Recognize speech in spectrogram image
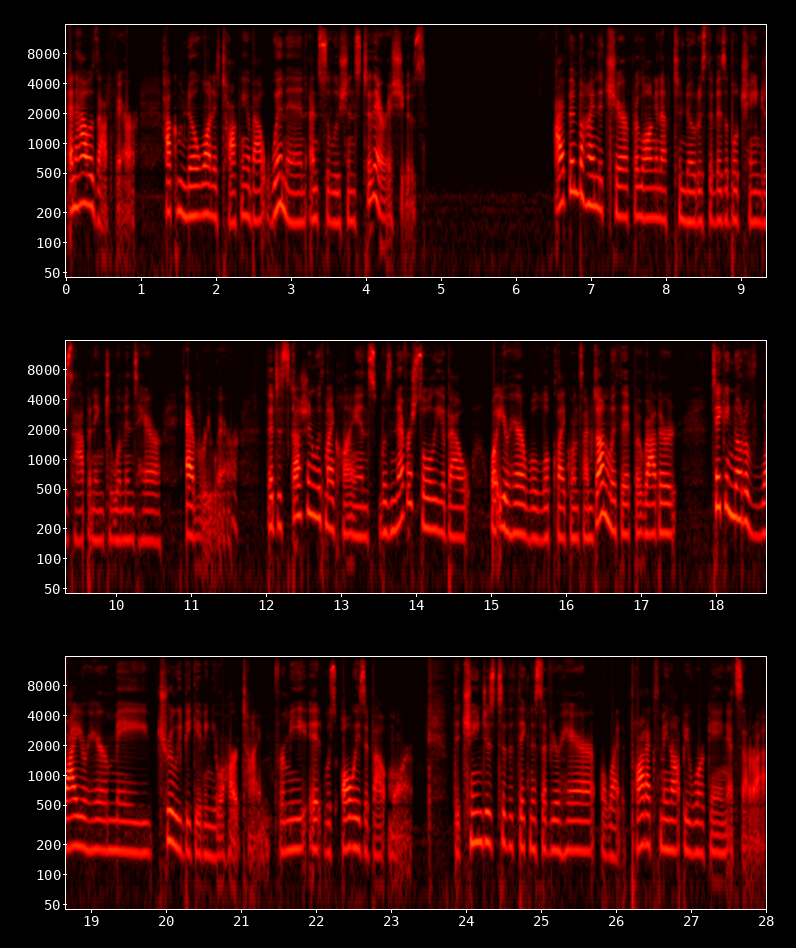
And how is that fair? How come no one is talking about women and solutions to their issues? I've been behind the chair for long enough to notice the visible changes happening to women's hair everywhere. The discussion with my clients was never solely about what your hair will look like once I'm done with it, but rather taking note of why your hair may truly be giving you a hard time. For me, it was always about more the changes to the thickness of your hair, or why the products may not be working, etc.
